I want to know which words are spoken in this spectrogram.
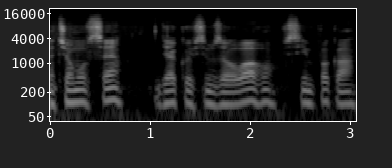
На цьому все. Дякую всім за увагу. Всім пока.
